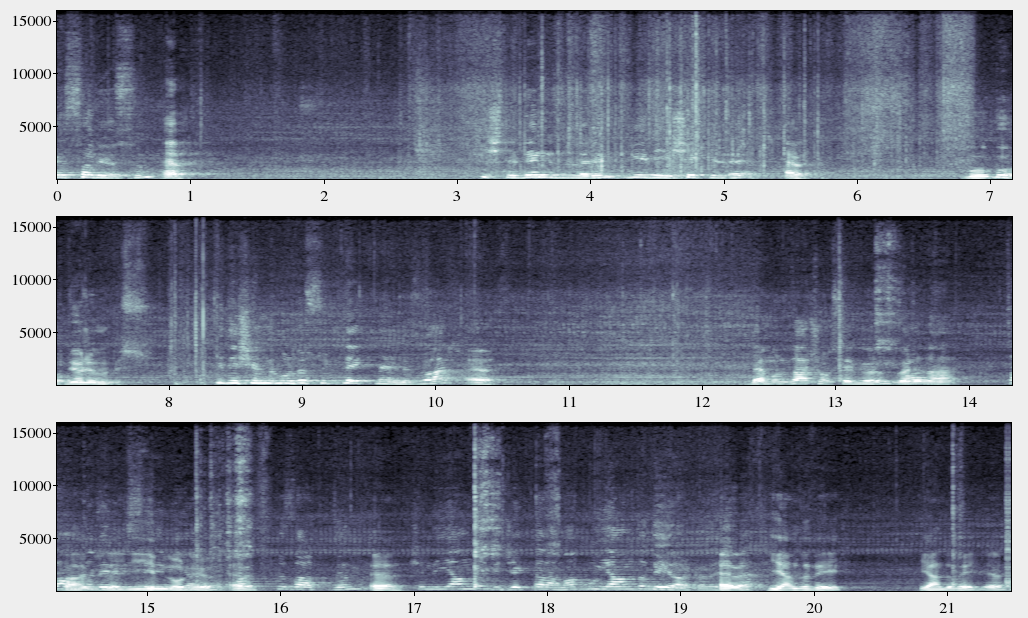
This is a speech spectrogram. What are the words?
Ve sarıyorsun. Evet, İşte denizlilerin yediği şekilde. evet. Bu, Bu. dürümümüz. Bir de şimdi burada sütlü ekmeğimiz var. Evet. Ben bunu daha çok seviyorum. Böyle Abi, daha tam daha da güzel, yiyeyim de oluyor. yani. Evet. Ufak Kızarttın. Evet. Şimdi yandı diyecekler ama bu yandı değil arkadaşlar. Evet, yandı değil. Yandı değil, evet.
